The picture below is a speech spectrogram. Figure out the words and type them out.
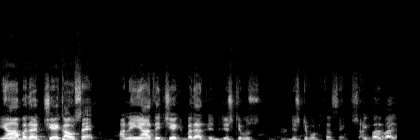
ત્યાં બધા ચેક આવશે અને ત્યાંથી ચેક બધા ડિસ્ટ્રીબ્યુટ ડિસ્ટ્રીબ્યુટ થશે. ઇકબાલભાઈ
